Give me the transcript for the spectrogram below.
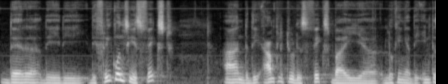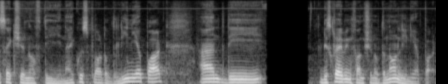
there the, the, the frequency is fixed and the amplitude is fixed by uh, looking at the intersection of the Nyquist plot of the linear part and the describing function of the nonlinear part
